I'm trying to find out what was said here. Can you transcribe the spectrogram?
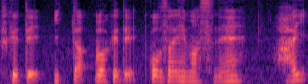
更けていったわけでございますね。はい。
